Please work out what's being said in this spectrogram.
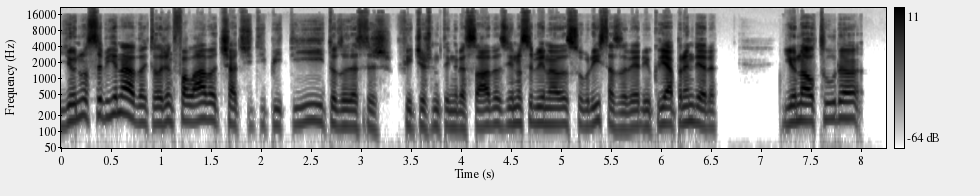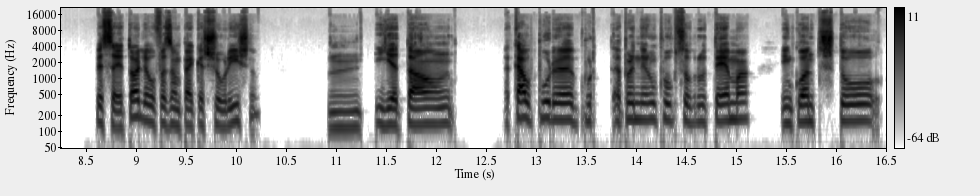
E eu não sabia nada. Então a gente falava de ChatGPT e todas essas features muito engraçadas e eu não sabia nada sobre isso, estás a ver? E eu queria aprender. E eu na altura pensei, então, olha, vou fazer um package sobre isto. Hum, e então acabo por, eh, por aprender um pouco sobre o tema enquanto estou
